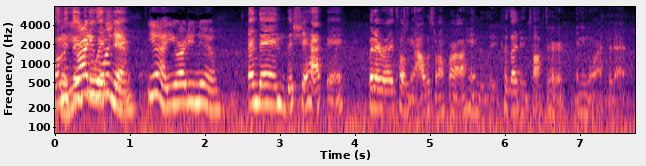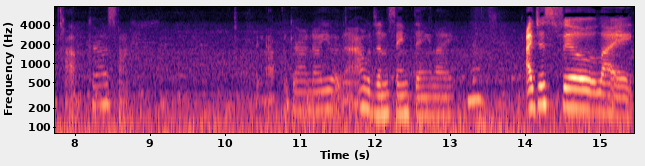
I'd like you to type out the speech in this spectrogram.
So you already warned them. Yeah, you already knew. And then the shit happened. But everybody told me I was wrong for how I handled it because I didn't talk to her anymore after that. Oh, girl, it's fine. Yeah. Girl, no, you. I would have done the same thing. Like, I just feel like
